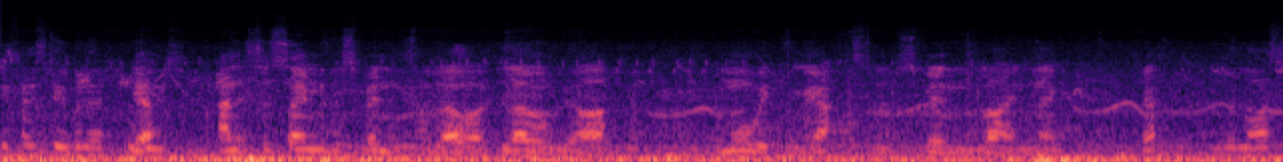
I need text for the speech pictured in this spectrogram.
if I stable at Yeah. release. And it's the same with the spinners. The lower, lower we are, the more we can react to the spin, line, length. Yeah? The last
